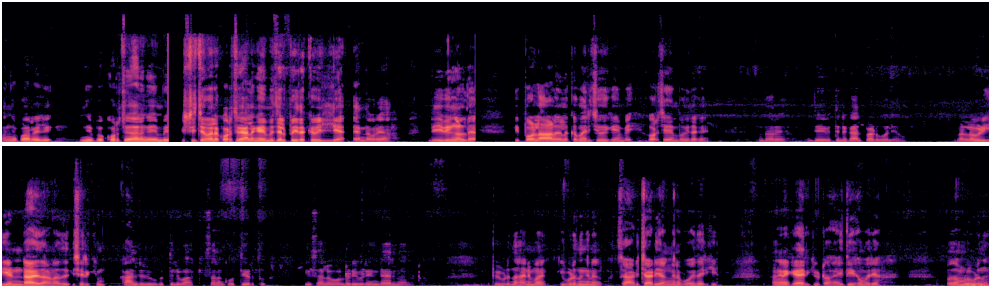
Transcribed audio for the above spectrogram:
മഞ്ഞപ്പാറയിൽ ഇനിയിപ്പോൾ കുറച്ച് കാലം കഴിയുമ്പോൾ ഇഷ്ടിച്ച പോലെ കുറച്ച് കാലം കഴിയുമ്പോൾ ചിലപ്പോൾ ഇതൊക്കെ വലിയ എന്താ പറയുക ദൈവങ്ങളുടെ ഇപ്പോൾ ഉള്ള ആളുകളൊക്കെ മരിച്ചു പോയി കഴിയുമ്പോൾ കുറച്ച് കഴിയുമ്പോൾ ഇതൊക്കെ എന്താ പറയുക ദൈവത്തിന്റെ കാൽപ്പാട് പോലെയാവും. വെള്ളം ഒഴുകി ഉണ്ടായതാണ് അത്. ശരിക്കും കാലിന്റെ രൂപത്തിൽ ബാക്കി സ്ഥലം കൊത്തിയെടുത്തു. ഈ സ്ഥലം ഓൾറെഡി ഇവിടെ ഉണ്ടായിരുന്നതാണ് കേട്ടോ അപ്പോൾ ഇവിടുന്ന് ഹനുമാൻ ഇവിടുന്ന് ഇങ്ങനെ ചാടി ചാടി അങ്ങനെ പോയതായിരിക്കും. അങ്ങനെയൊക്കെ ആയിരിക്കും കേട്ടോ ഐതിഹ്യം വരിക. അപ്പോൾ നമ്മളിവിടുന്ന്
